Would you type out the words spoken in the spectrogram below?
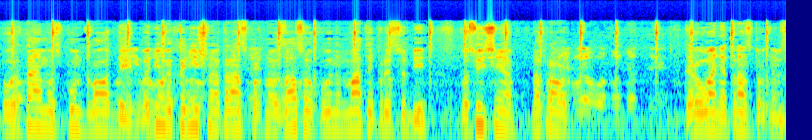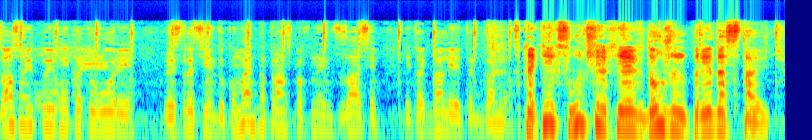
Повертаємось в пункт 2.1. Водій механічного транспортного засобу повинен мати при собі посвідчення на право керування транспортним засобом відповідної категорії, реєстраційний документ на транспортний засіб і так далі. І так далі. В каких случаях я их должен предоставить?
